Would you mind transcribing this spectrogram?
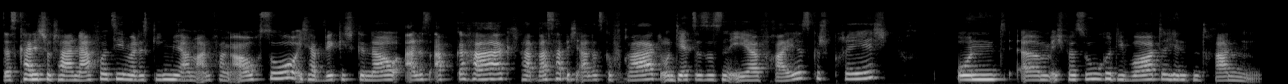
das kann ich total nachvollziehen, weil das ging mir am Anfang auch so. Ich habe wirklich genau alles abgehakt, hab, was habe ich alles gefragt und jetzt ist es ein eher freies Gespräch und ähm, ich versuche die Worte hinten dran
